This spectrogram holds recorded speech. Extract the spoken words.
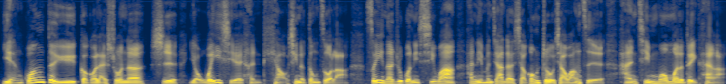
眼光对于狗狗来说呢是有威胁、很挑衅的动作了。所以呢，如果你希望和你们家的小公主、小王子含情脉脉的对看啊，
